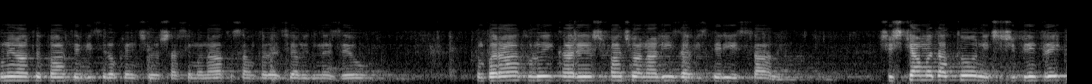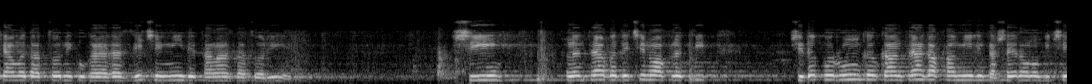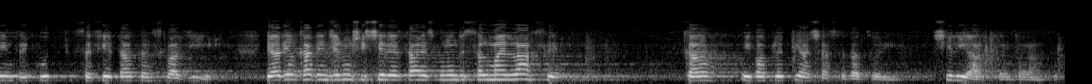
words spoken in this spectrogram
Spune în altă parte, viților credincioși, asemănatul sa împărăția lui Dumnezeu, împăratului care își face o analiză a visteriei sale și își cheamă datornici și printre ei cheamă datornicul care avea 10.000 de talanți datorie și îl întreabă de ce nu a plătit și dă poruncă ca întreaga familie, că așa era un obicei în trecut, să fie dată în sclavie. Iar el cade în genunchi și cere iertare spunându-i să-l mai lase, ca îi va plăti această datorie. Și îl iartă împăratul.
